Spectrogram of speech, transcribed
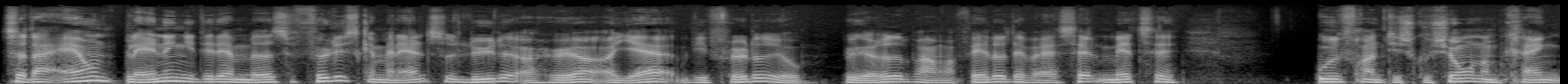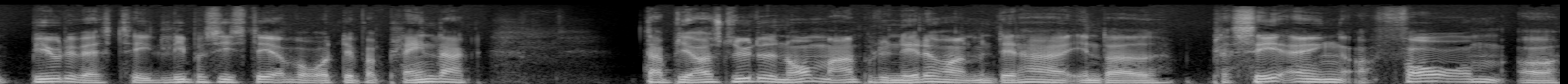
Så der er jo en blanding i det der med, selvfølgelig skal man altid lytte og høre, og ja, vi flyttede jo byggeriet på Amagerfællet, det var jeg selv med til, ud fra en diskussion omkring biodiversitet, lige præcis der, hvor det var planlagt. Der bliver også lyttet enormt meget på Lynetteholm, men den har ændret placering og form og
